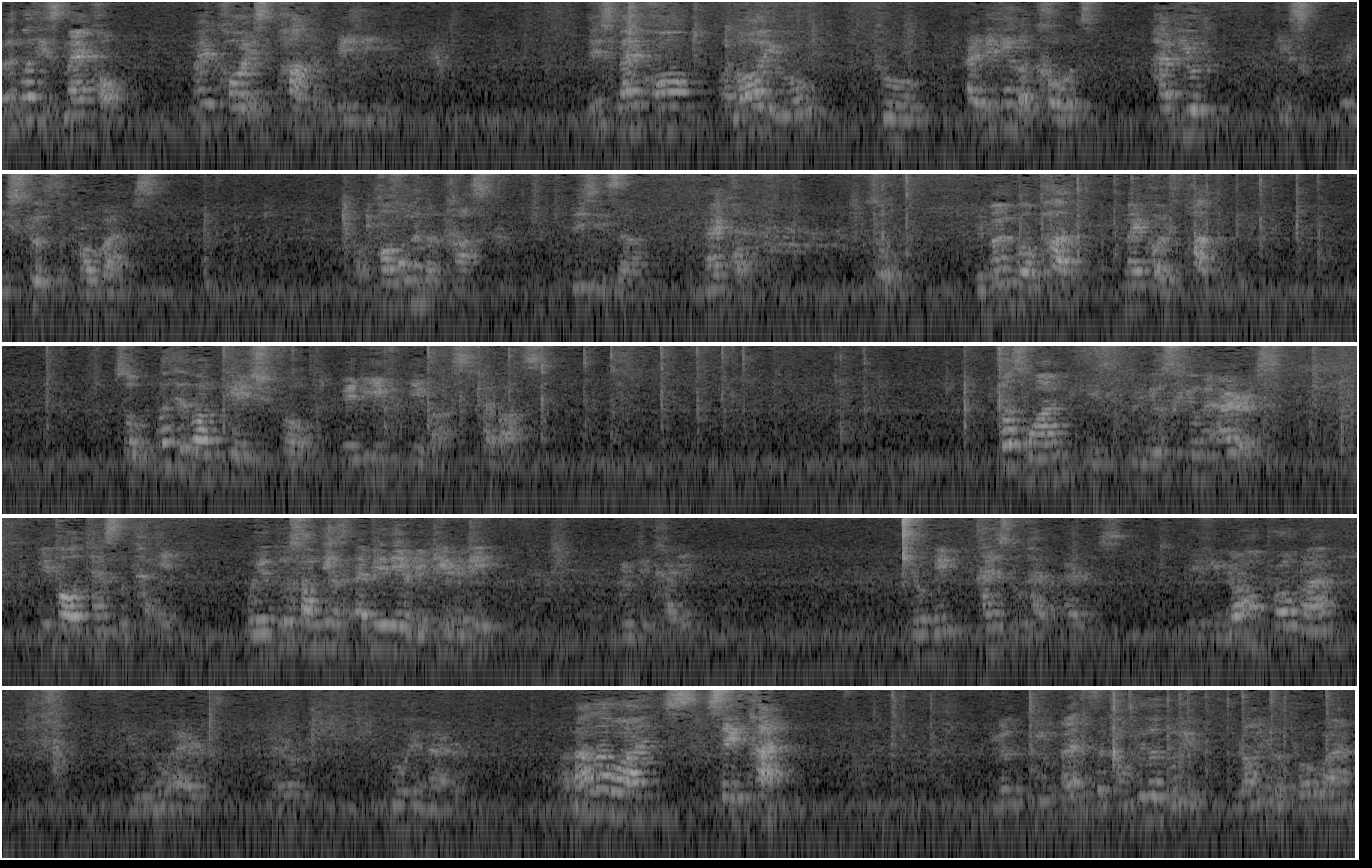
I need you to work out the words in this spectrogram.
Then what is macro? Macro is part of VBA. This macro allow you to editing the code, help you execute the programs, or perform the task. This is a macro. So remember, part macro is part of it. So what advantage for VBA give us, help us? First one is reduce human errors. People tend to type in. When you do something every day, repeat, repeat, you'll be tired. You'll be tends to have errors. If you run a program, you know error, error, no human error. Another one, save time. You, you let the computer do it, running the program,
